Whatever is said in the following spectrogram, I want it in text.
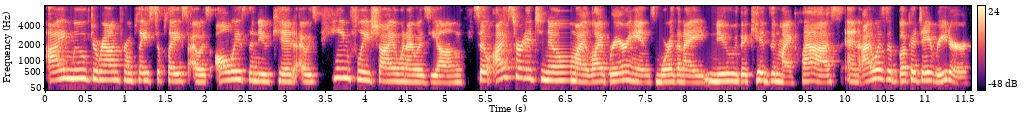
I moved around from place to place. I was always the new kid. I was painfully shy when I was young. So I started to know my librarians more than I knew the kids in my class. And I was a book a day reader.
